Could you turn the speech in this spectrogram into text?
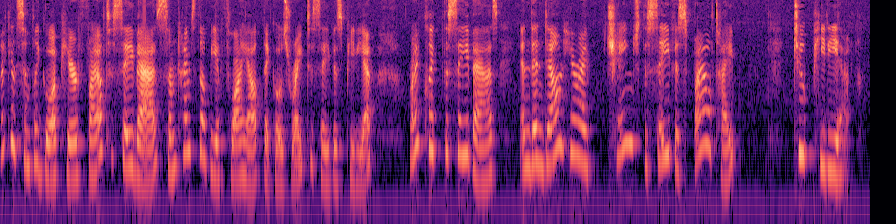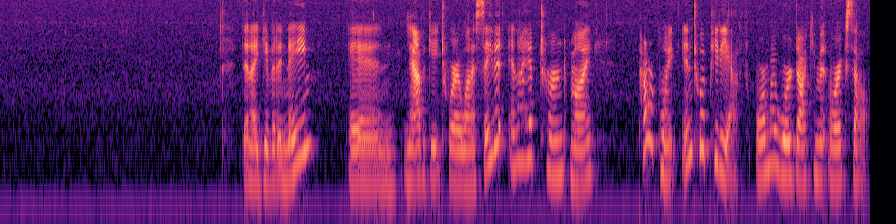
I can simply go up here, File to Save As. Sometimes there'll be a flyout that goes right to Save as PDF. Right click the Save As, and then down here I change the Save as file type to PDF. Then I give it a name and navigate to where I want to save it and I have turned my PowerPoint into a PDF or my Word document or Excel.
